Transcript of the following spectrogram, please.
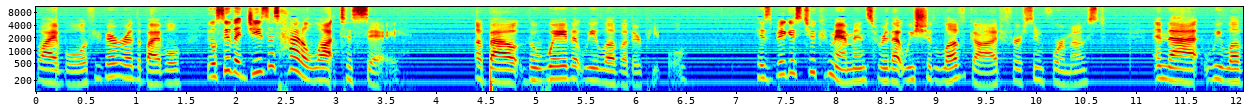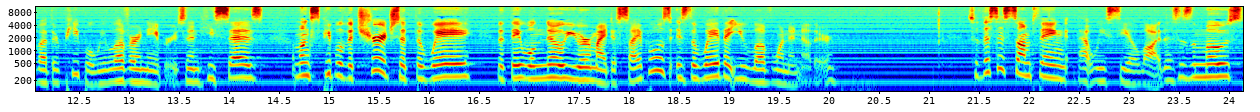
Bible, if you've ever read the Bible, you'll see that Jesus had a lot to say about the way that we love other people. His biggest two commandments were that we should love God first and foremost, and that we love other people, we love our neighbors. And he says amongst people of the church that the way that they will know you are my disciples is the way that you love one another. So, this is something that we see a lot. This is the most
